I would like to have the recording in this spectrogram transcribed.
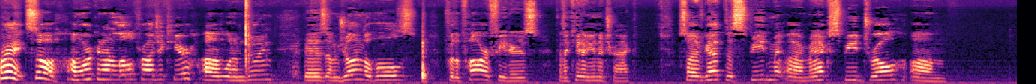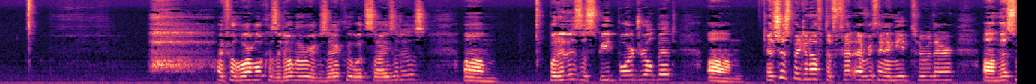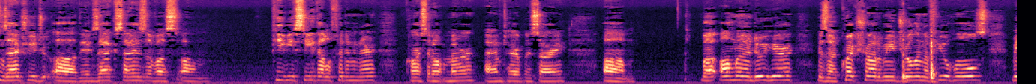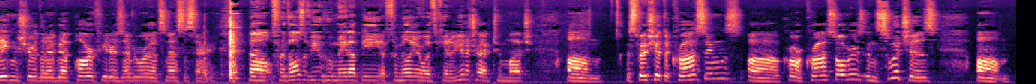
Alright, so I'm working on a little project here. Um, what I'm doing is I'm drilling the holes for the power feeders for the Kato Unitrack. So I've got the speed uh, max speed drill. Um, I feel horrible because I don't remember exactly what size it is. Um, but it is a speed bore drill bit. Um, it's just big enough to fit everything I need through there. Um, this one's actually uh, the exact size of a um, PVC that'll fit in there. Of course, I don't remember. I am terribly sorry. Um, but all I'm going to do here is a quick shot of me drilling a few holes, making sure that I've got power feeders everywhere that's necessary. Now, for those of you who may not be familiar with Kato Unitrack too much, um, especially at the crossings, uh, or crossovers and switches, um,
